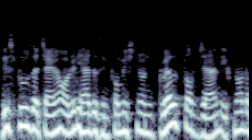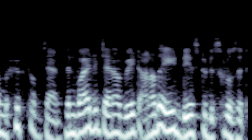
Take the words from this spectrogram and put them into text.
This proves that China already had this information on 12th of Jan, if not on the 5th of Jan. Then why did China wait another 8 days to disclose it?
